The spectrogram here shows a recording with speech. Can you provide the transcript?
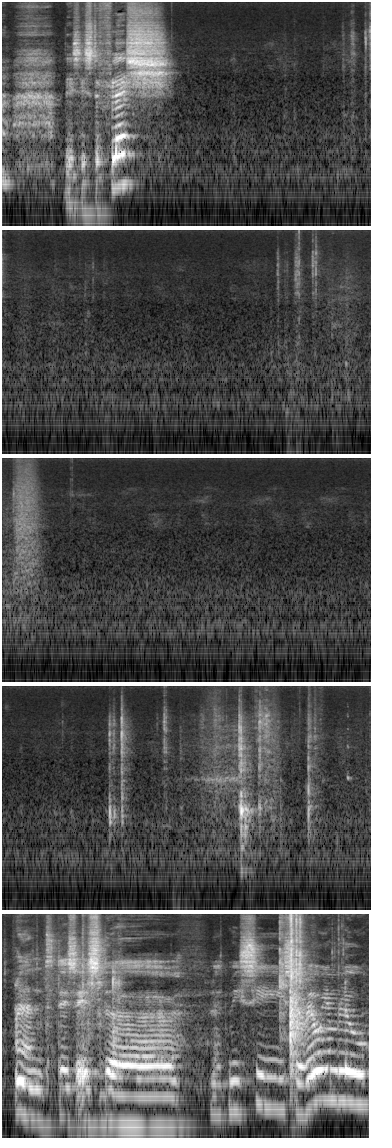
this is the flesh. And this is the, let me see, cerulean blue.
